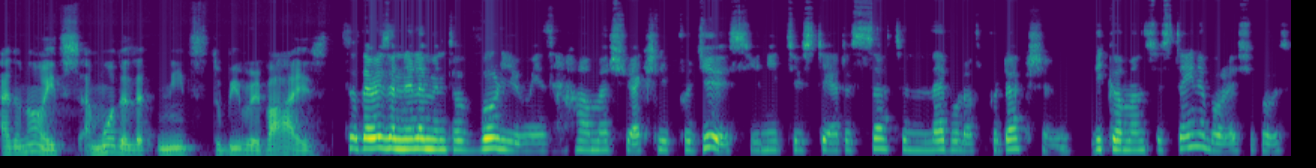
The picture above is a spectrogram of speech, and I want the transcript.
I don't know. It's a model that needs to be revised. So there is an element of volume is how much you actually produce. You need to stay at a certain level of production, become unsustainable, I suppose.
